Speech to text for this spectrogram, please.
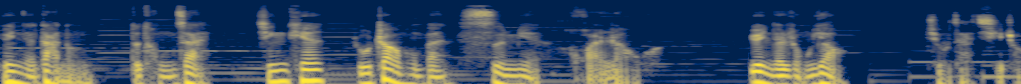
愿你的大能的同在，今天如帐篷般四面环绕我。愿你的荣耀就在其中。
